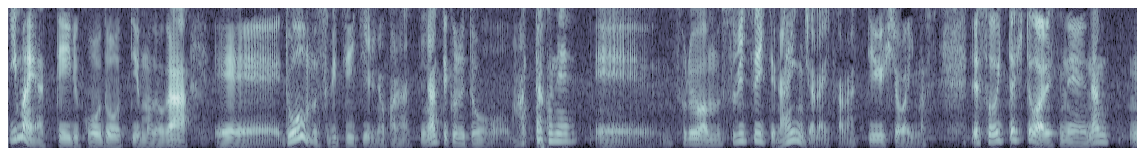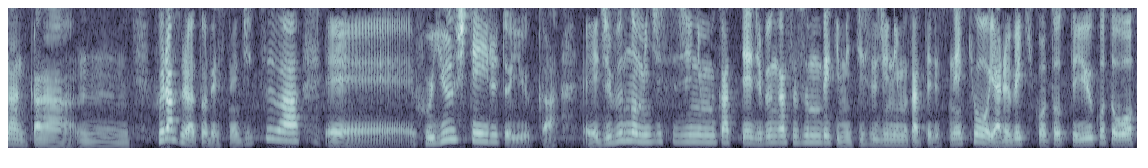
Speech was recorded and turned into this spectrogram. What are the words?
今やっている行動っていうものが、えー、どう結びついているのかなってなってくると、全くね、えー、それは結びついてないんじゃないかなっていう人がいます。で、そういった人はですね、なん、なんかな、うん、ふらふらとですね、実は、えー、浮遊しているというか、えー、自分の道筋に向かって、自分が進むべき道筋に向かってですね、今日やるべきことっていうことを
